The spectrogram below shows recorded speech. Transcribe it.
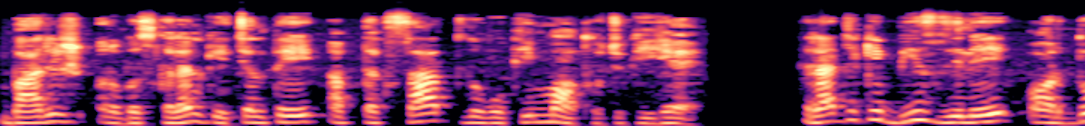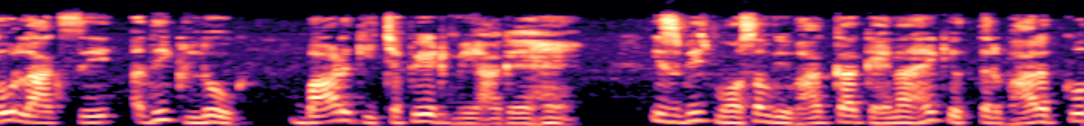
बारिश और भूस्खलन के चलते अब तक सात लोगों की मौत हो चुकी है। राज्य के 20 ज़िले और 2 लाख से अधिक लोग बाढ़ की चपेट में आ गए हैं। इस बीच मौसम विभाग का कहना है कि उत्तर भारत को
